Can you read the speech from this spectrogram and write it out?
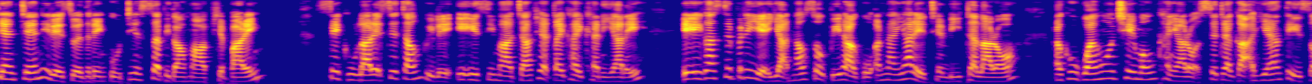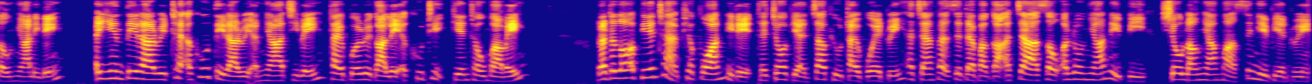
ပြန်ကျဲနေတဲ့ဆွေတဲ့တဲ့ကိုတင်ဆက်ပြီးတော့မှာဖြစ်ပါတယ်။စစ်ကူလာတဲ့စစ်ကြောင်းတွေလည်း AAC မှာကြားဖြတ်တိုက်ခိုက်ခံနေရတယ်။ AA ကစစ်ပရိရဲ့အရနောက်ဆုတ်ပေးတာကိုအနိုင်ရတယ်ထင်ပြီးတက်လာတော့အခုဝိုင်းဝန်းချေမုန်းခံရတော့စစ်တပ်ကအရန်သေးဆုံးများနေတယ်။အရင်သေးတာတွေထက်အခုသေးတာတွေအများကြီးပဲတိုက်ပွဲတွေကလည်းအခုထိပြင်းထုံပါပဲ။ရတလောအပြင်းထန်ဖြစ်ပွားနေတဲ့တကြောပြန်ကြောက်ဖြူတိုက်ပွဲတွင်အကြမ်းဖက်စစ်တပ်ဘက်ကအကြအဆုံးအလွန်များနေပြီးရုပ်လောင်းများမှစစ်မြေပြင်တွင်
